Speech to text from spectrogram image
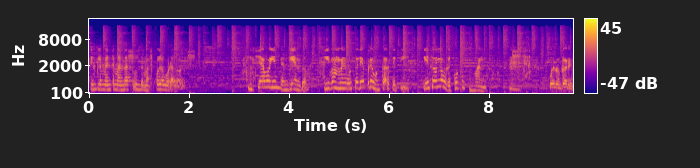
simplemente manda a sus demás colaboradores. Ya voy entendiendo. Iván, me gustaría preguntarte a ti, ¿y son los recursos humanos? Bueno, Karen,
